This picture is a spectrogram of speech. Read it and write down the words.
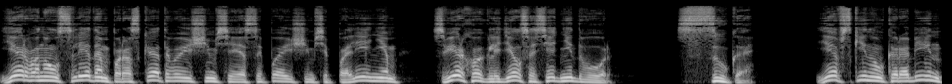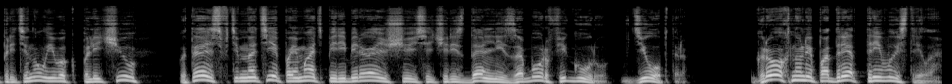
Я рванул следом по раскатывающимся и осыпающимся поленьям, сверху оглядел соседний двор. Сука! Я вскинул карабин, притянул его к плечу пытаясь в темноте поймать перебирающуюся через дальний забор фигуру в диоптер. Грохнули подряд три выстрела.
